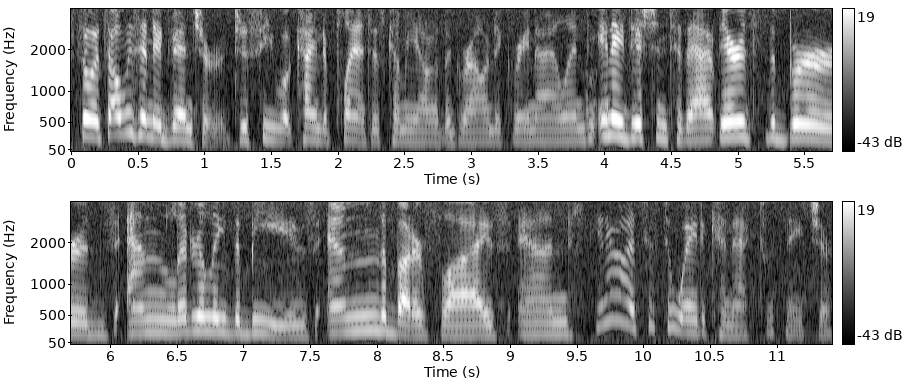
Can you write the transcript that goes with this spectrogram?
So it's always an adventure to see what kind of plant is coming out of the ground at Green Island. In addition to that, there's the birds and literally the bees and the butterflies and you know, it's just a way to connect with nature.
